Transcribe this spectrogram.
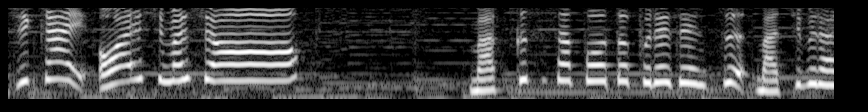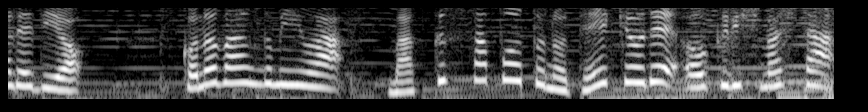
次回お会いしましょうマックスサポート presents 街ブラレディオこの番組はマックスサポートの提供でお送りしました。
